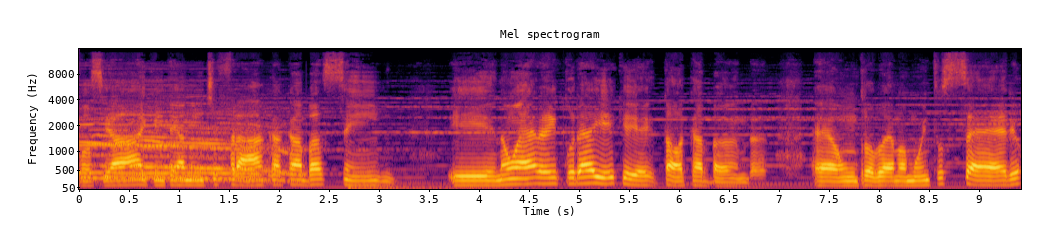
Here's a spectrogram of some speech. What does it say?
fosse ai, quem tem a mente fraca acaba assim. E não é bem por aí que toca a banda. É um problema muito sério.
